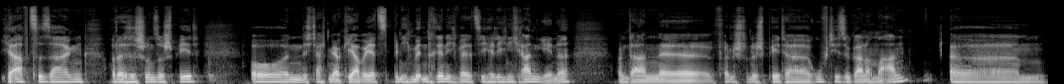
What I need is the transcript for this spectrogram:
ihr abzusagen oder es ist schon so spät. Und ich dachte mir, okay, aber jetzt bin ich mittendrin, ich werde jetzt sicherlich nicht rangehen. Ne? Und dann äh, Viertelstunde später ruft die sogar nochmal an. Ähm,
